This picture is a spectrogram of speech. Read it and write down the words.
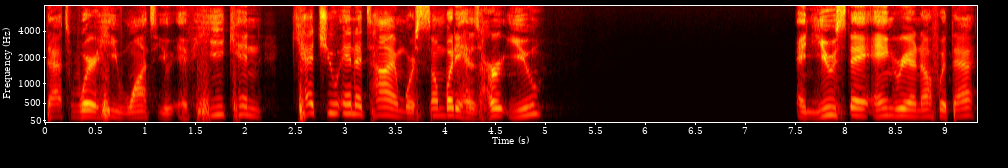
That's where he wants you. If he can catch you in a time where somebody has hurt you and you stay angry enough with that,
